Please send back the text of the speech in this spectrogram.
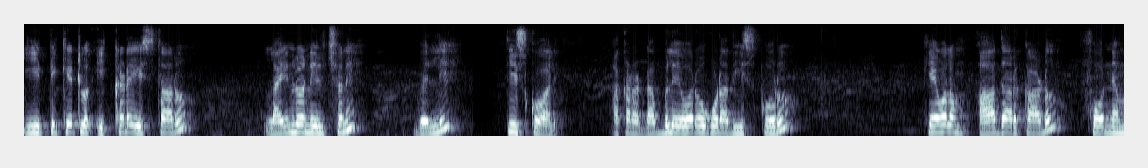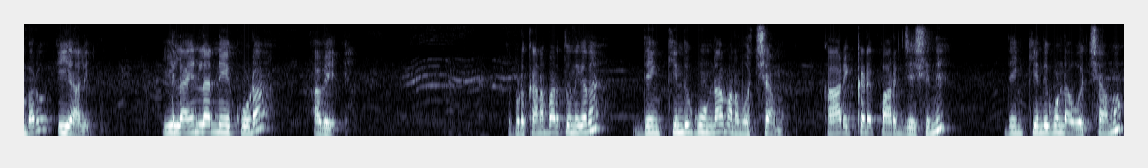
ఈ టికెట్లు ఇక్కడే ఇస్తారు. లైన్లో నిల్చొని వెళ్ళి తీసుకోవాలి. అక్కడ డబ్బులు ఎవరు కూడా తీసుకోరు. కేవలం ఆధార్ కార్డు ఫోన్ నెంబరు ఇవ్వాలి ఈ లైన్లన్నీ కూడా అవే. ఇప్పుడు కనబడుతుంది కదా? దీని కింది గుండా మనం వచ్చాము. కారు ఇక్కడే పార్క్ చేసింది. దీని కింది గుండా వచ్చాము.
